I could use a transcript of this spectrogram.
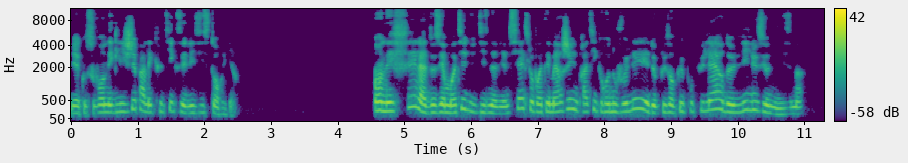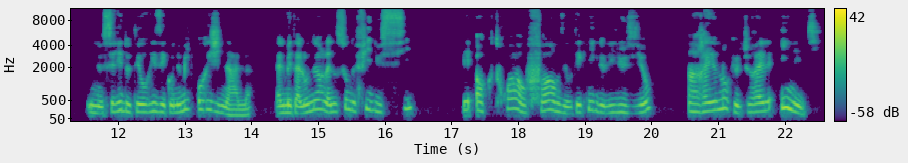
bien que souvent négligé par les critiques et les historiens. En effet, la deuxième moitié du XIXe siècle voit émerger une pratique renouvelée et de plus en plus populaire de l'illusionnisme, une série de théories économiques originales. Elle met à l'honneur la notion de fiducie et octroie aux formes et aux techniques de l'illusion un rayonnement culturel inédit.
